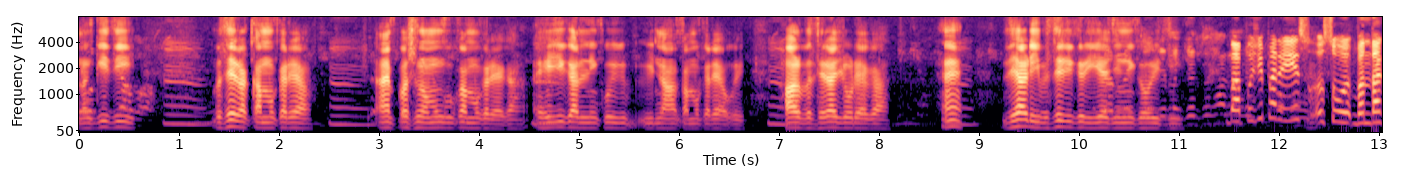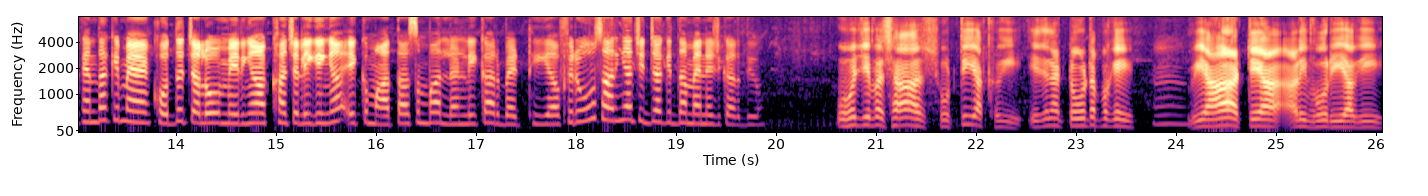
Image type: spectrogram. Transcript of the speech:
ਲੰਘੀ ਸੀ। ਹੂੰ ਬਥੇਰਾ ਕੰਮ ਕਰਿਆ। ਹੂੰ ਐ ਪਸ਼ੂਆਂ ਵਾਂਗੂ ਕੰਮ ਕਰਿਆਗਾ। ਇਹੀ ਜੀ ਗੱਲ ਨਹੀਂ ਕੋਈ ਵੀ ਨਾ ਕੰਮ ਕਰਿਆ ਹੋਵੇ। ਹਾਲ ਬਥੇਰਾ ਜੋੜਿਆਗਾ। ਹੈ? ਦਿਹਾੜੀ ਬਥੇਰੀ ਕਰੀ ਹੈ ਜਿੰਨੀ ਕੁ ਹੋਈ ਸੀ। ਬਾਪੂ ਜੀ ਪਰ ਇਹ ਸੋ- ਸੋ- ਬੰਦਾ ਕਹਿੰਦਾ ਕਿ ਮੈਂ ਖੁਦ ਚਲੋ ਮੇਰੀਆਂ ਅੱਖਾਂ ਚਲੀ ਗਈਆਂ ਇੱਕ ਮਾਤਾ ਸੰਭਾਲਣ ਲਈ ਘਰ ਬੈਠੀ ਆ ਫਿਰ ਉਹ ਸਾਰੀਆਂ ਚੀਜ਼ਾਂ ਕਿੱਦਾਂ ਮੈਨੇਜ ਕਰਦੇ ਹੋ? ਉਹ ਜੀ ਬਸ ਆਹ ਛੋਟੀ ਅੱਖ ਗਈ ਇਹਦੇ ਨਾਲ ਟੋ ਟੱਪ ਕੇ ਹੂੰ। ਵੀ ਆਹ ਆਟਿਆ ਵਾਲੀ ਬੋਰੀ ਆ ਗਈ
